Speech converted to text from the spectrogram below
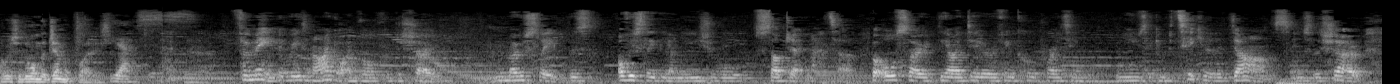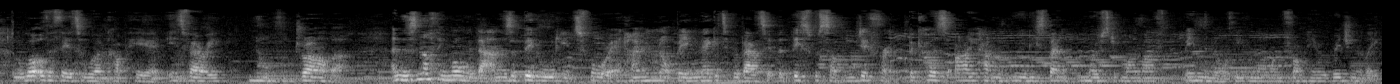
Oh, which is the one that Gemma plays? Yes. For me, the reason I got involved with the show mostly was obviously the unusual subject matter, but also the idea of incorporating music, in particular the dance, into the show. A lot of the theatre work up here is very northern drama. And there's nothing wrong with that, and there's a big audience for it, and I'm not being negative about it, but this was something different because I haven't really spent most of my life in the north, even though I'm from here originally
